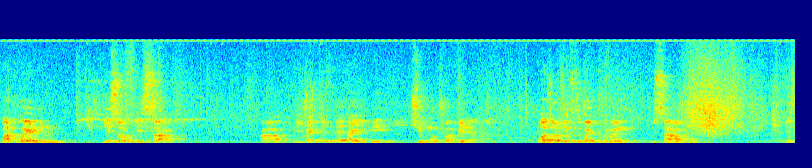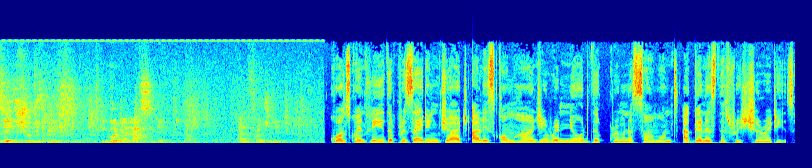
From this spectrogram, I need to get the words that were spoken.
but when this officer uh, Detective AIP Chimutwa Bennett was on his way to when to serve the said sureties. He got an accident, unfortunately. Consequently, the presiding judge Alice Komuhangi renewed the criminal summons against the three sureties.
